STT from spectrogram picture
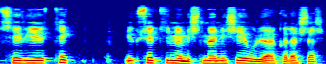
seviye tek yükseltilmemiş Nani şey vuruyor arkadaşlar.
